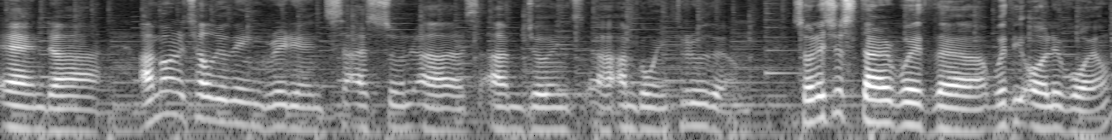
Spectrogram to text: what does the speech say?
and uh, I'm gonna tell you the ingredients as soon as I'm doing uh, I'm going through them. So let's just start with the with the olive oil.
